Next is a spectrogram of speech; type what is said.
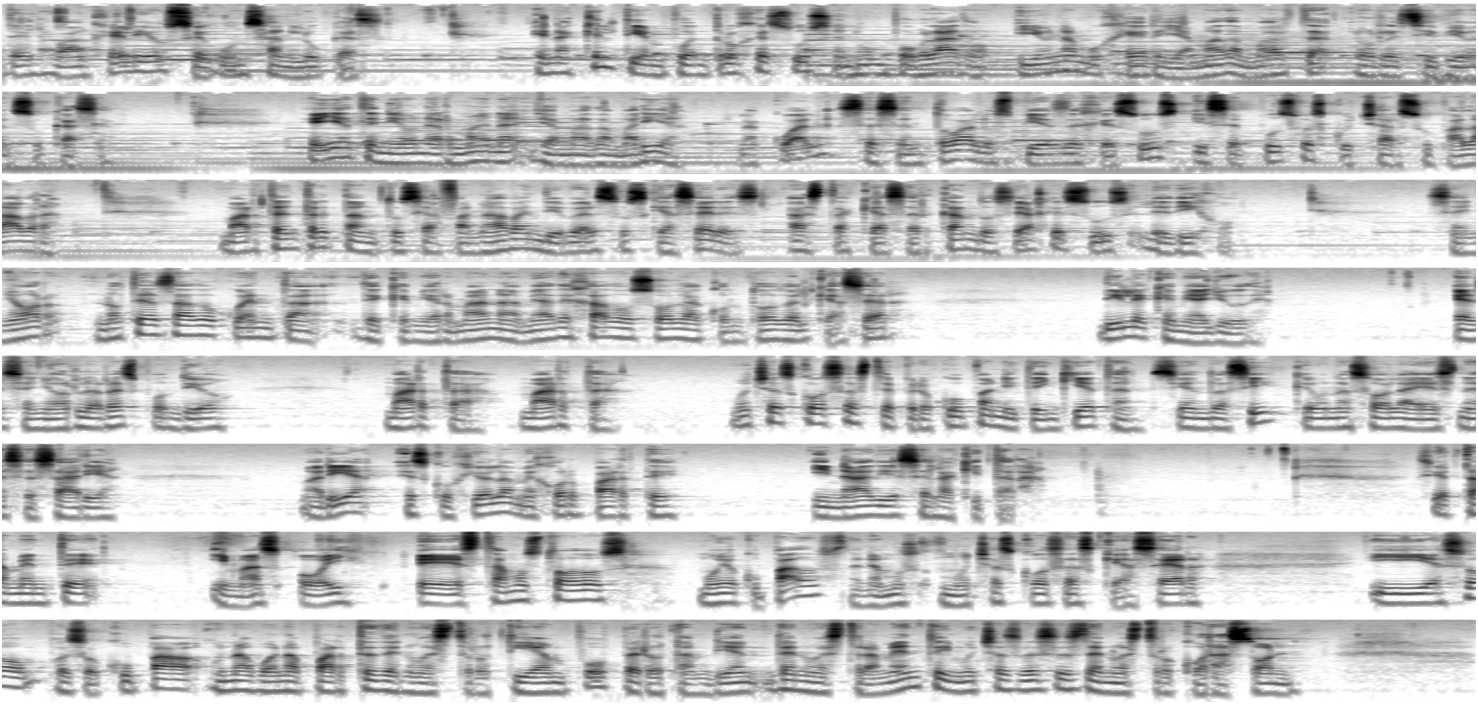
del Evangelio según San Lucas. En aquel tiempo entró Jesús en un poblado y una mujer llamada Marta lo recibió en su casa. Ella tenía una hermana llamada María, la cual se sentó a los pies de Jesús y se puso a escuchar su palabra. Marta, entre tanto, se afanaba en diversos quehaceres, hasta que acercándose a Jesús le dijo, Señor, ¿no te has dado cuenta de que mi hermana me ha dejado sola con todo el quehacer? Dile que me ayude. El Señor le respondió, Marta, Marta, muchas cosas te preocupan y te inquietan, siendo así que una sola es necesaria. María escogió la mejor parte y nadie se la quitará. Ciertamente, y más hoy, eh, estamos todos muy ocupados, tenemos muchas cosas que hacer y eso pues ocupa una buena parte de nuestro tiempo, pero también de nuestra mente y muchas veces de nuestro corazón.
